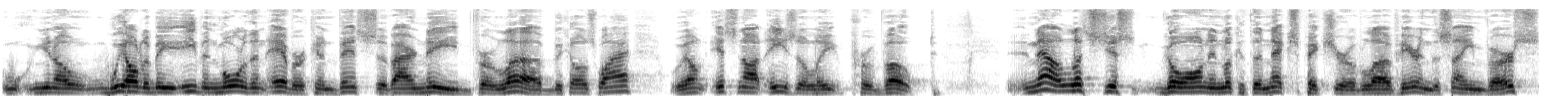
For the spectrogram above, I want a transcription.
you know, we ought to be even more than ever convinced of our need for love because why? Well, it's not easily provoked. Now let's just go on and look at the next picture of love here in the same verse.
